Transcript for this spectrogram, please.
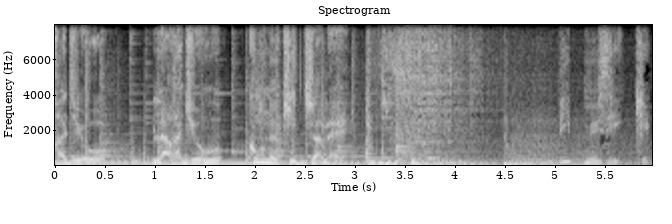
Radio, la radio qu'on ne quitte jamais. Bip Musique.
